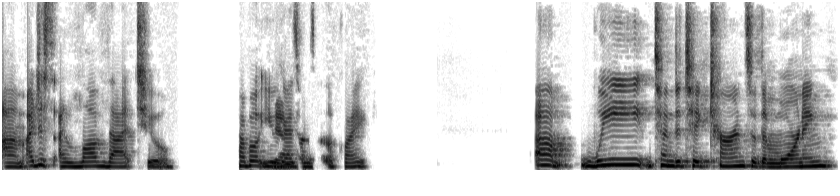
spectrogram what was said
um, I just I love that too. How about you yeah. guys? What does it look like? Um, we tend to take turns in the morning.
